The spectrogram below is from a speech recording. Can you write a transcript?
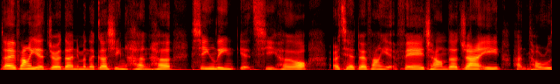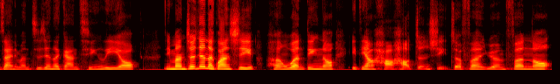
对方也觉得你们的个性很合，心灵也契合哦，而且对方也非常的专一，很投入在你们之间的感情里哦。你们之间的关系很稳定哦，一定要好好珍惜这份缘分哦。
